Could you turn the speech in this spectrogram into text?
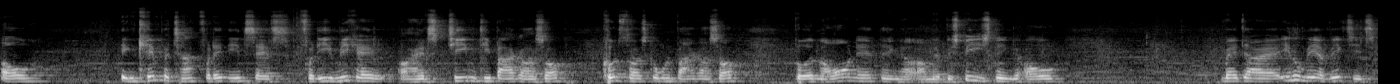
Og en kæmpe tak for den indsats, fordi Michael og hans team, de bakker os op. Kunsthøjskolen bakker os op, både med overnatninger og med bespisning, og hvad der er endnu mere vigtigt,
